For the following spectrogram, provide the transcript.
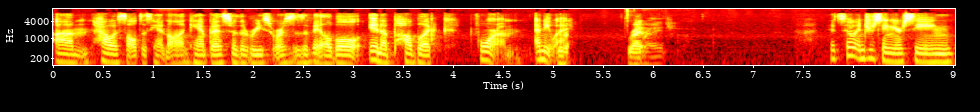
um, how assault is handled on campus or the resources available in a public forum anyway. Right, right. it's so interesting you're seeing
